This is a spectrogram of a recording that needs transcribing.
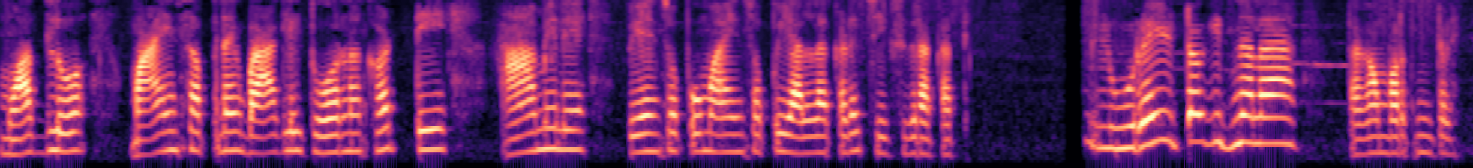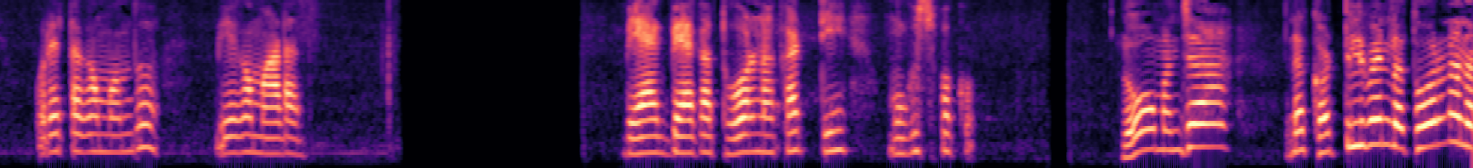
ಮೊದ್ಲು ಮಾವಿನ ಸೊಪ್ಪಿನಾಗ ಬಾಗ್ಲಿ ತೋರಣ ಕಟ್ಟಿ ಆಮೇಲೆ ಬೇವಿನ ಸೊಪ್ಪು ಮಾವಿನ ಸೊಪ್ಪು ಎಲ್ಲ ಕಡೆ ಸಿಕ್ಸಿದ್ರಾಕತ್ತಿ ಇಲ್ಲಿ ಉರೇ ಇಟ್ಟೋಗಿದ್ನಲ್ಲ ತಗೊಂಬರ್ತೀನಿ ತಡಿ. ಉರೇ ತಗೊಂಬಂದು ಬೇಗ ಮಾಡೋದು. ಬೇಗ ಬೇಗ ತೋರಣ ಕಟ್ಟಿ ಮುಗಿಸ್ಬೇಕು. ಲೋ ಮಂಜ ಇನ್ನ ಕಟ್ಟಿಲ್ವೇನ್ಲ ತೋರಣನ?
